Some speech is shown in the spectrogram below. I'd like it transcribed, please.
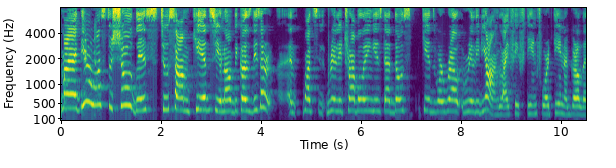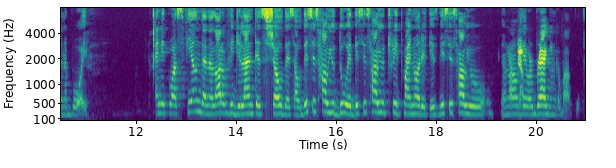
my idea was to show this to some kids, you know, because these are, and what's really troubling is that those kids were really young, like 15, 14, a girl and a boy and it was filmed and a lot of vigilantes showed this oh this is how you do it. This is how you treat minorities. This is how you you know yeah. they were bragging about it.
